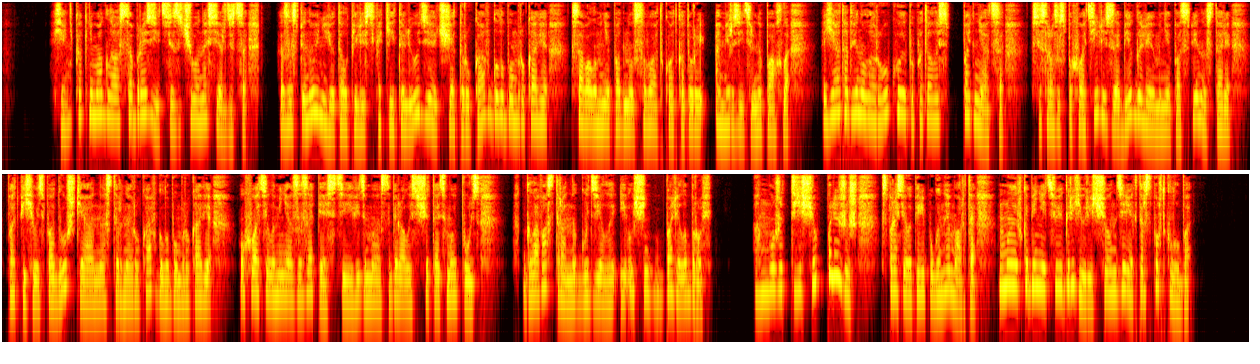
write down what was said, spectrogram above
Я никак не могла сообразить, из-за чего она сердится. За спиной у нее толпились какие-то люди, чья-то рука в голубом рукаве совала мне под нос ватку, от которой омерзительно пахло. Я отодвинула руку и попыталась подняться. Все сразу спохватились, забегали, мне под спину стали подпихивать подушки, а настырная рука в голубом рукаве ухватила меня за запястье и, видимо, собиралась считать мой пульс — Голова странно гудела и очень болела бровь. «А может, еще полежишь?» — спросила перепуганная Марта. «Мы в кабинете у Игоря Юрьевича, он директор спортклуба».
